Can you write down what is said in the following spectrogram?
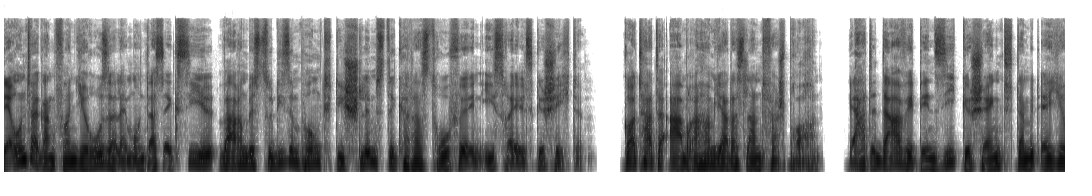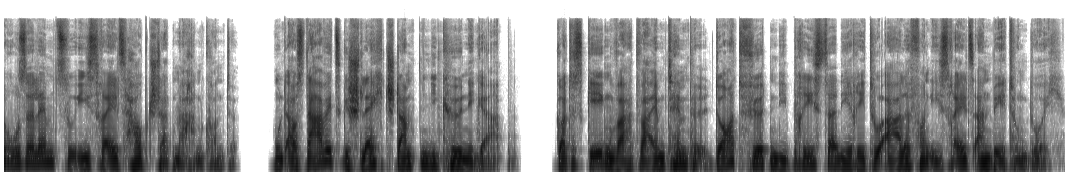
Der Untergang von Jerusalem und das Exil waren bis zu diesem Punkt die schlimmste Katastrophe in Israels Geschichte. Gott hatte Abraham ja das Land versprochen. Er hatte David den Sieg geschenkt, damit er Jerusalem zu Israels Hauptstadt machen konnte. Und aus Davids Geschlecht stammten die Könige ab. Gottes Gegenwart war im Tempel, dort führten die Priester die Rituale von Israels Anbetung durch.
